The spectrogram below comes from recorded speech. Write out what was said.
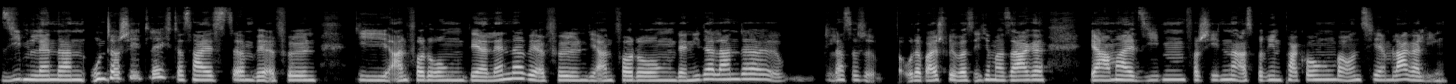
sieben Ländern unterschiedlich. Das heißt, ähm, wir erfüllen die Anforderungen der Länder, wir erfüllen die Anforderungen der Niederlande. Klassische oder Beispiel, was ich immer sage, wir haben halt sieben verschiedene Aspirinpackungen bei uns hier im Lager liegen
